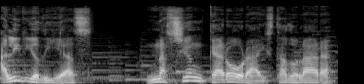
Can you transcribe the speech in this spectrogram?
Alirio Díaz nació en Carora, Estado Lara,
